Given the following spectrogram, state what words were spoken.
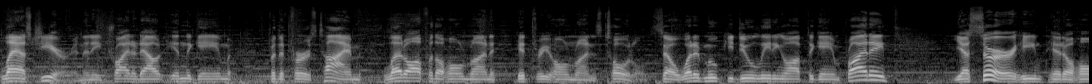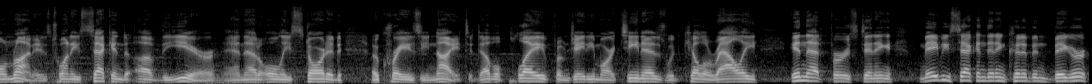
last year. And then he tried it out in the game for the first time, led off with a home run, hit three home runs total. So, what did Mookie do leading off the game Friday? Yes, sir, he hit a home run, his 22nd of the year, and that only started a crazy night. A double play from JD Martinez would kill a rally in that first inning. Maybe second inning could have been bigger.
